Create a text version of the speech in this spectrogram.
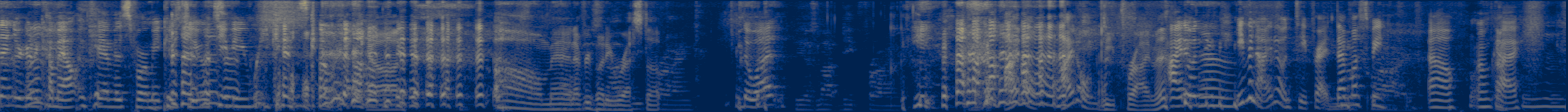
then you're gonna come out and canvas for me because GOTV weekend's coming up. God. Oh man, No, everybody rest up. frying. The what? He is not deep frying. I don't. I don't deep fry, man. I don't. Even I don't deep fry. That must be. Oh, okay. Mm-hmm.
